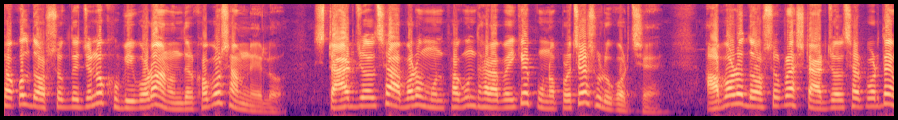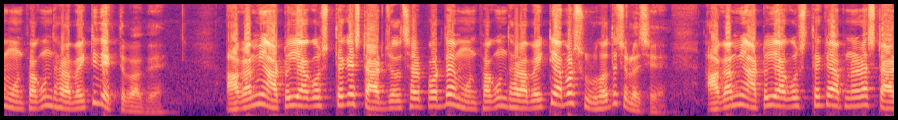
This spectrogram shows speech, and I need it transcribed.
সকল দর্শকদের জন্য খুবই বড় আনন্দের খবর সামনে এলো। স্টার জলসা আবারও মন ফাগুন ধারাবাহিকের পুনঃপ্রচার শুরু করছে। আবারও দর্শকরা স্টার জলসার পর্দায় মন ফাগুন ধারাবাহিকটি দেখতে পাবে। আগামী আটই আগস্ট থেকে স্টার জলসার পর্দায় মন ফাগুন ধারাবাহিকটি আবার শুরু হতে চলেছে। আগামী আটই আগস্ট থেকে আপনারা স্টার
